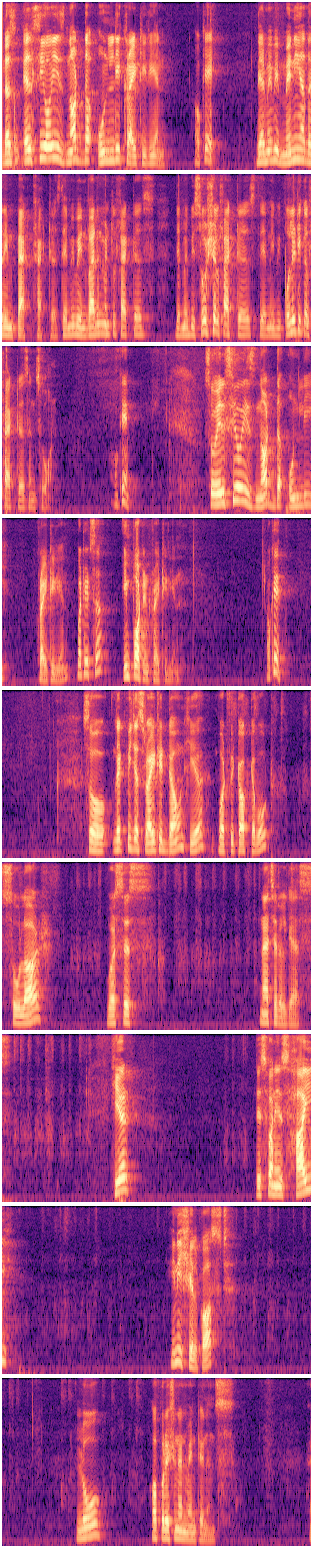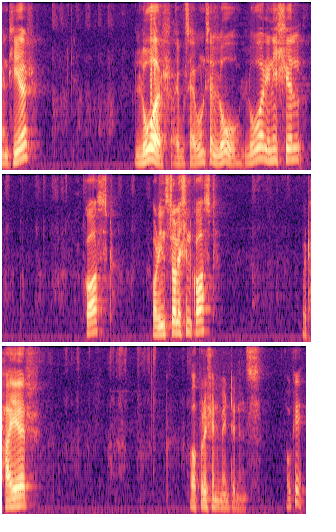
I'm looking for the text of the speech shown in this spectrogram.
Does LCOE is not the only criterion okay? There may be many other impact factors. There may be environmental factors there may be social factors there may be political factors and so on okay? So LCOE is not the only criterion but it's a important criterion okay? So let me just write it down here what we talked about solar versus natural gas. Here this one is high initial cost, low operation and maintenance and here lower I would say I will not say low lower initial cost or installation cost, but higher operation maintenance. Okay.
